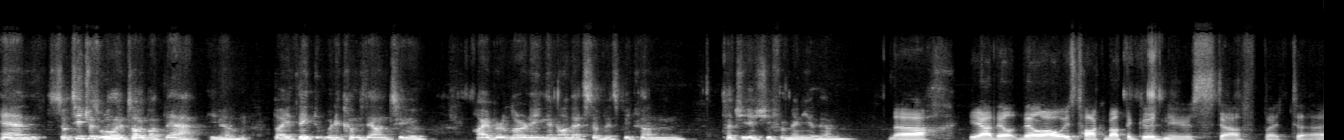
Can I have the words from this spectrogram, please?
And so teachers are willing to talk about that you know but i think when it comes down to hybrid learning and all that stuff it's become touchy issue for many of them. Uh, yeah they'll they'll always talk about the good news stuff but uh,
